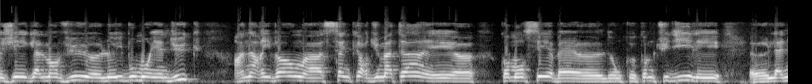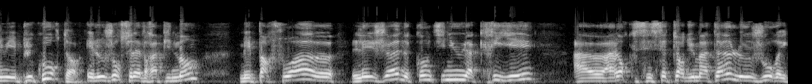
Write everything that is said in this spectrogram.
J'ai également vu le hibou moyen-duc en arrivant à 5 heures du matin et euh, comme on sait, ben, euh, donc comme tu dis, euh, la nuit est plus courte et le jour se lève rapidement, mais parfois les jeunes continuent à crier alors que c'est 7 heures du matin, le jour est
